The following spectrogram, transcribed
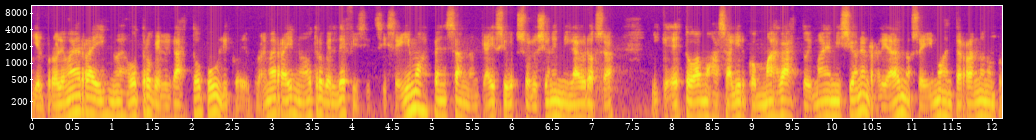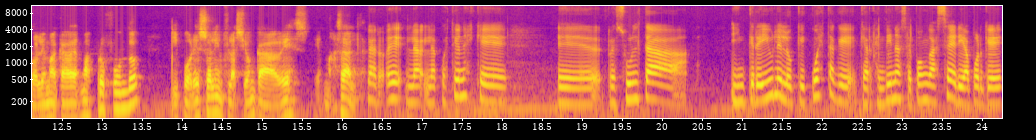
y el problema de raíz no es otro que el gasto público, y el problema de raíz no es otro que el déficit. Si seguimos pensando en que hay soluciones milagrosas y que de esto vamos a salir con más gasto y más emisión, en realidad nos seguimos enterrando en un problema cada vez más profundo y por eso la inflación cada vez es más alta. Claro, eh, la, cuestión es que eh, resulta increíble lo que cuesta que, Argentina se ponga seria, porque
